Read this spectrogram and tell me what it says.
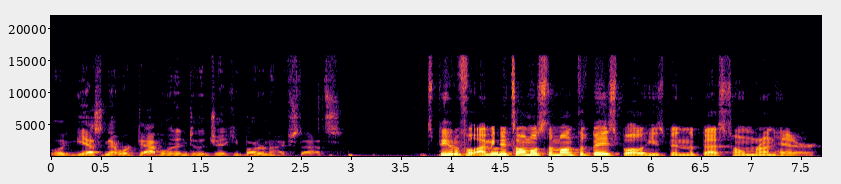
like Yes Network dabbling into the Jakey Butterknife stats. It's beautiful. I mean, it's almost a month of baseball. He's been the best home run hitter,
